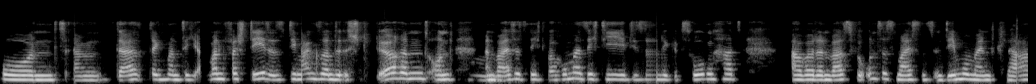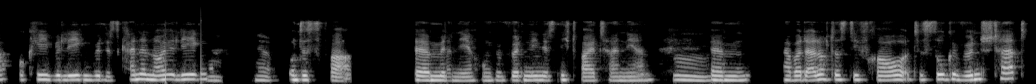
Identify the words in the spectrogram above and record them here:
Und ähm, da denkt man sich, man versteht es, die Magensonde ist störend und mhm. man weiß jetzt nicht, warum er sich die, die Sonde gezogen hat. Aber dann war es für uns ist meistens in dem Moment klar, okay, wir legen, würden jetzt keine neue legen. Ja. Und es war äh, mit Ernährung. Wir würden ihn jetzt nicht weiter ernähren. Mhm. Ähm, aber dadurch, dass die Frau das so gewünscht hat,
